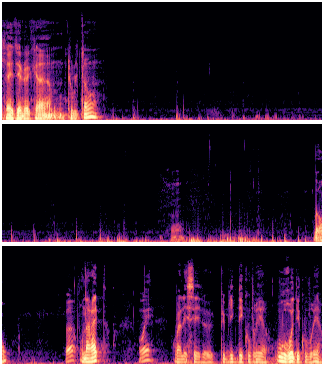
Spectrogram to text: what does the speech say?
Ça a été le cas tout le temps. Bon. On arrête Oui. On va laisser le public découvrir ou redécouvrir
